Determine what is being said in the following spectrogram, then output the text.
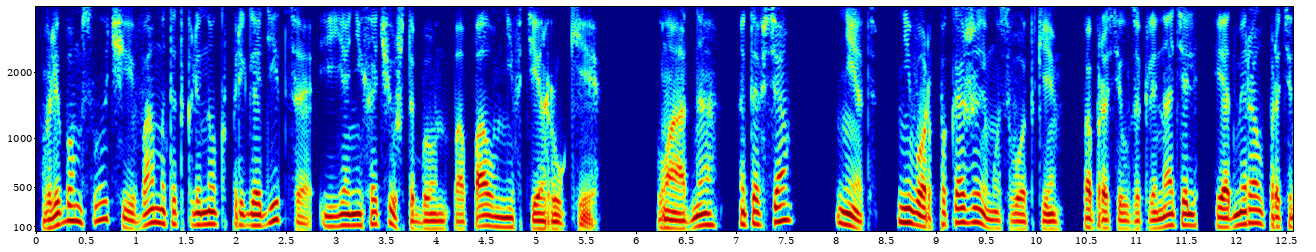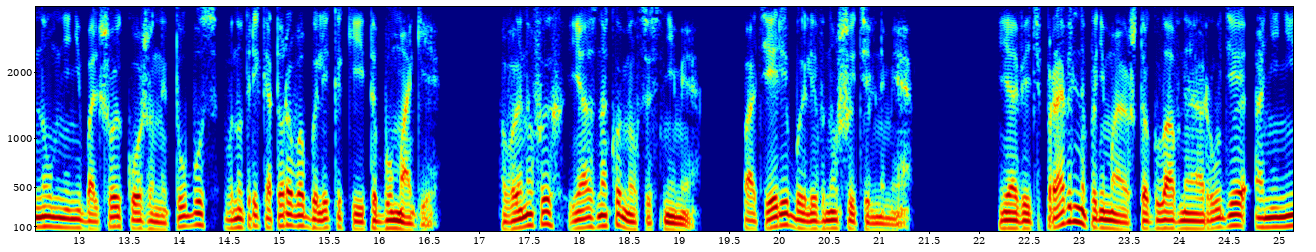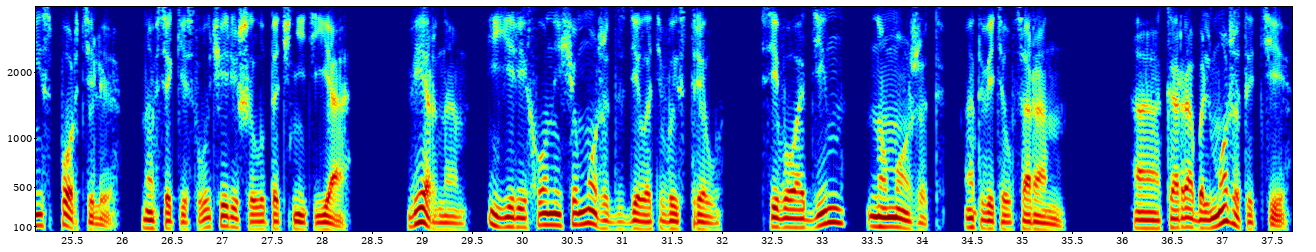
В любом случае, вам этот клинок пригодится, и я не хочу, чтобы он попал не в те руки. Ладно, это все? Нет, не вор, покажи ему сводки, — попросил заклинатель, и адмирал протянул мне небольшой кожаный тубус, внутри которого были какие-то бумаги. Вынув их, я ознакомился с ними. Потери были внушительными. Я ведь правильно понимаю, что главное орудие они не испортили? На всякий случай решил уточнить я. Верно. И Ерихон еще может сделать выстрел. Всего один, но может, — ответил Саран. А корабль может идти?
